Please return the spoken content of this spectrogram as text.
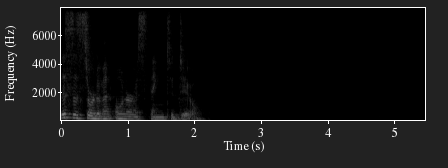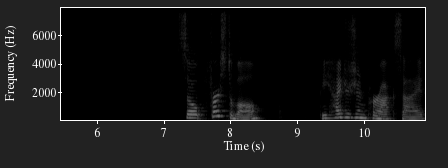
this is sort of an onerous thing to do. So first of all, the hydrogen peroxide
